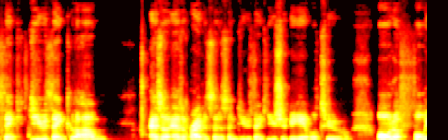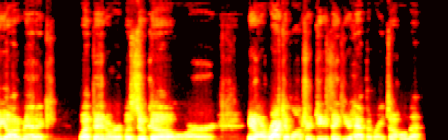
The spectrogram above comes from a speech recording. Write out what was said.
think? Do you think? Um, as a as a private citizen, do you think you should be able to own a fully automatic weapon or a bazooka or you know a rocket launcher? Do you think you have the right to own that?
